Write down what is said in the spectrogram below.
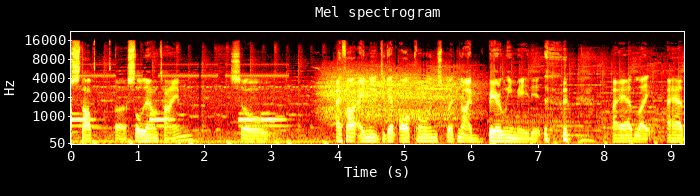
stop uh, slow down time. So I thought I need to get all cones, but no, I barely made it. I had like I had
